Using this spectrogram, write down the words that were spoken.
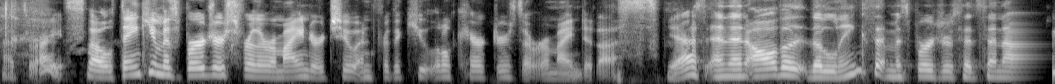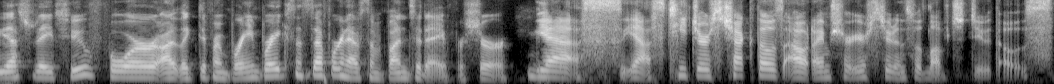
That's right. So thank you, Ms. Burgers, for the reminder too, and for the cute little characters that reminded us. Yes. And then all the, the links that Ms. Burgers had sent out yesterday too for uh, like different brain breaks and stuff. We're going to have some fun today for sure. Yes. Yes. Teachers, check those out. I'm sure your students would love to do those.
